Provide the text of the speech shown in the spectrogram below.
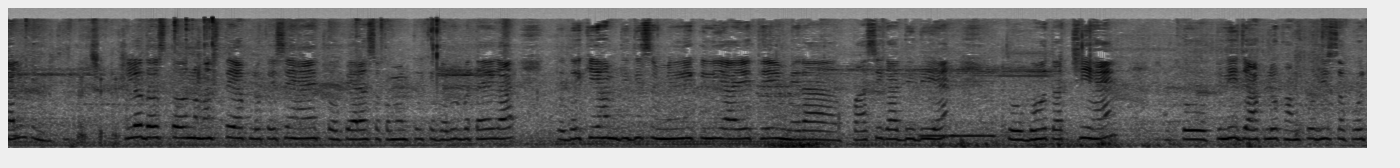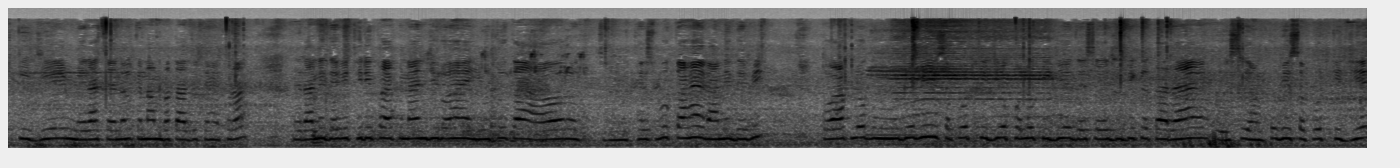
करेंगे अच्छा हेलो दोस्तों नमस्ते आप लोग कैसे हैं? तो प्यारा सा कमेंट करके ज़रूर बताइएगा तो देखिए हम दीदी से मिलने के लिए आए थे। मेरा पासी का दीदी है तो बहुत अच्छी हैं। तो प्लीज़ आप लोग हमको भी सपोर्ट कीजिए। मेरा चैनल का नाम बता देते हैं थोड़ा। Rani Devi three five nine zero है यूट्यूब का और फेसबुक का है रानी देवी। तो आप लोग मुझे भी सपोर्ट कीजिए फॉलो कीजिए। जैसे दीदी का कर रहे हैं वैसे हमको भी सपोर्ट कीजिए।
